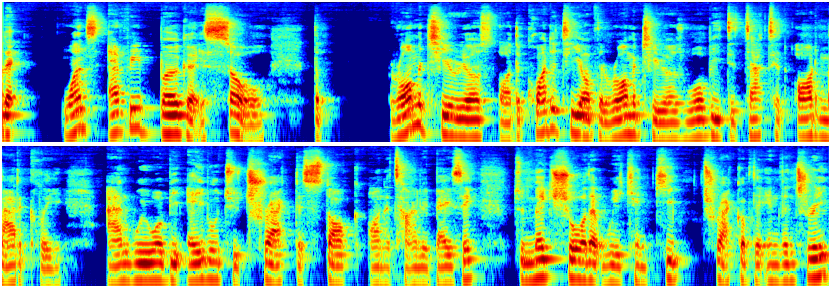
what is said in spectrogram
that once every burger is sold, raw materials or the quantity of the raw materials will be deducted automatically and we will be able to track the stock on a timely basis to make sure that we can keep track of the inventory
